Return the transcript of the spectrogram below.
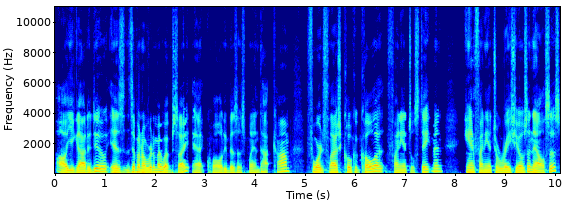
all you got to do is zip on over to my website at qualitybusinessplan.com forward slash Coca Cola financial statement and financial ratios analysis.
